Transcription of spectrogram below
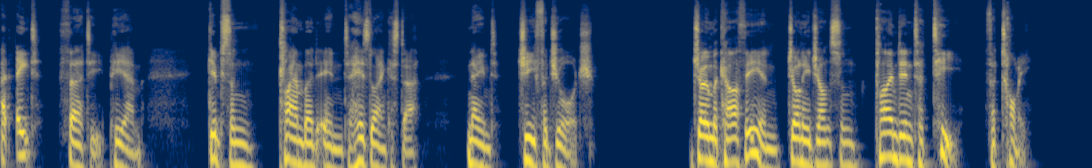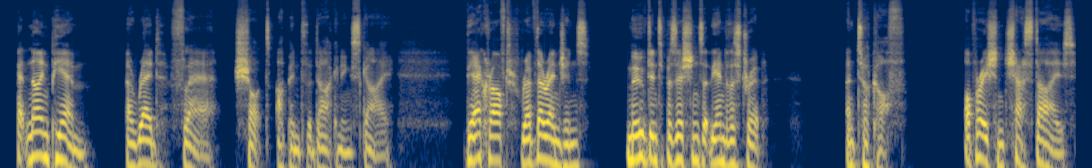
At 8:30 p.m., Gibson clambered into his Lancaster, named G for George. Joe McCarthy and Johnny Johnson climbed into T for Tommy. At 9 pm, a red flare shot up into the darkening sky. The aircraft revved their engines, moved into positions at the end of the strip, and took off. Operation Chastise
